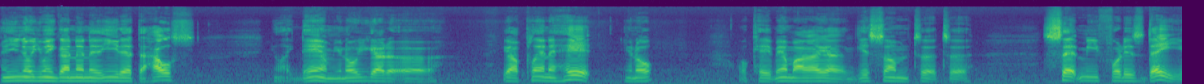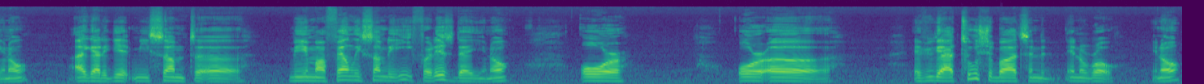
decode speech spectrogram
and you know you ain't got nothing to eat at the house. You're like, damn, you know, you gotta uh, you gotta plan ahead, you know. Okay, man, I gotta get something to to set me for this day, you know. I got to get me something to, uh, me and my family something to eat for this day, you know. Or, or, uh, if you got two Shabbats in the, in a row, you know,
